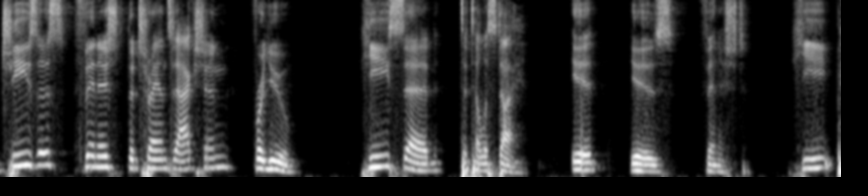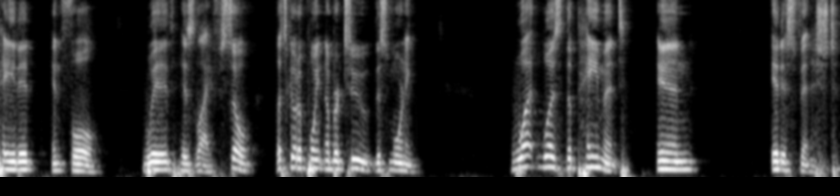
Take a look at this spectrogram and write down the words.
Jesus finished the transaction for you. He said tetelestai, It is finished. He paid it in full with his life. So let's go to point number two this morning. What was the payment in It is finished?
